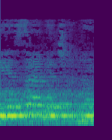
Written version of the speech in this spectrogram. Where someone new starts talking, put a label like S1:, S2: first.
S1: be a savage.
